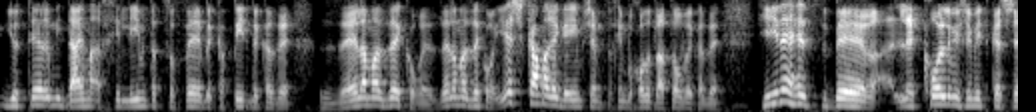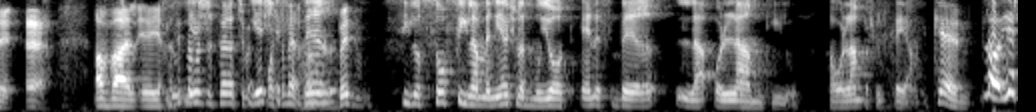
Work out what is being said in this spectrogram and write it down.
יותר מדי מאכילים את הצופה בכפית בכזה, זה למה זה קורה, זה למה זה קורה. יש כמה רגעים שהם צריכים בכל זאת לעצור וכזה. הנה הסבר לכל מי שמתקשה. אה. אבל אה, יחסית באמת זה סרט יש הסבר פילוסופי למניע של הדמויות, אין הסבר לעולם כאילו. העולם פשוט קיים. כן, לא, יש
